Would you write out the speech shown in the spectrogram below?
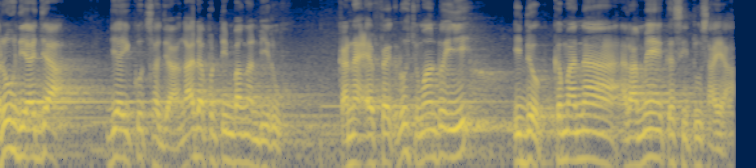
Ruh diajak dia ikut saja. Enggak ada pertimbangan di ruh. Karena efek ruh cuma untuk i hidup. Kemana rame ke situ saya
